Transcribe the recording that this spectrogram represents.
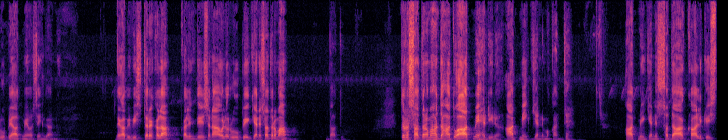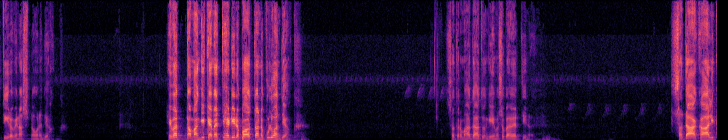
රූපය ආත්මය වශයෙන් ගන්නවා. දැන් අපි විස්තර කළා කලින් දේශනාවල රූපය කියන්නේ සතර මහා ධාතු. ତර සතර මහා ධාතු ආත්මය හැටියට ආත්මය කියන්නේ මොකද්ද? ආත්මය කියන්නේ සදාකාලික ස්ථිර වෙනස් නොවන දෙයක්. හෙවත් Tamange කැමැත්ත හැටියට පවත්වන්න පුළුවන් දෙයක්. සතර මහා ධාතුන්ගේ හිම ස්වභාවයක් තියෙනවද? සදාකාලික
